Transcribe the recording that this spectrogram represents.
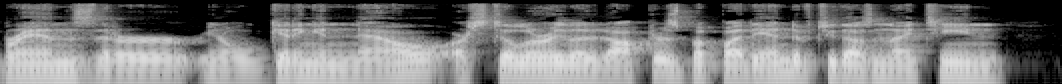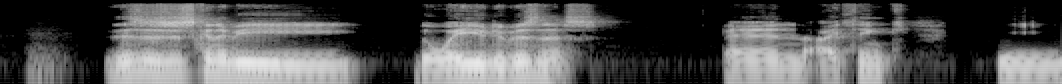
brands that are you know getting in now are still early adopters, but by the end of 2019, this is just going to be the way you do business. And I think the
